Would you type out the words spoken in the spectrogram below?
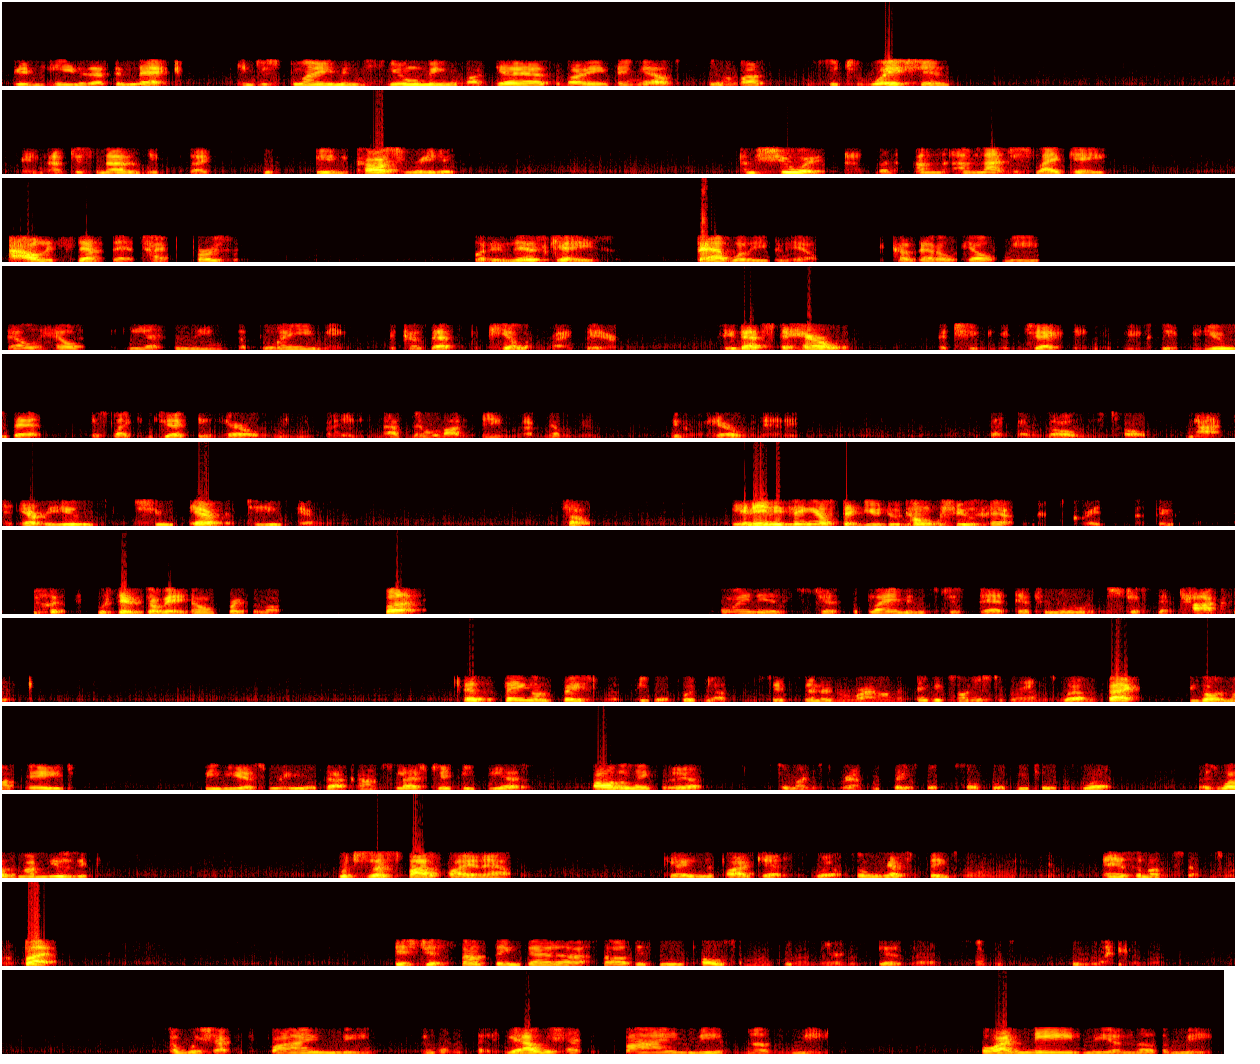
getting heated at the neck, and just blaming, fuming about gas, about anything else, you know, about the situation. And I'm just not like being incarcerated. I'm sure, but I'm I'm not just like a I'll accept that type of person. But in this case, that will even help because that'll help me. That'll help lessening the blaming because that's the killer right there. See, that's the heroin that you're injecting. If you, if you use that, it's like injecting heroin in your vein. And I've done a lot of things, but I've never been, you know, a heroin addict. In fact, I was always taught not to ever use, shoot ever to use heroin. So and anything else that you do, don't use hell. It's crazy. I think. we said it's okay. Don't break the law. But the point is just the blaming is just that detrimental. It's just that toxic. There's a thing on Facebook people are putting up. It's centered around. I think it's on Instagram as well. In fact, if you go to my page, bbsradio.com slash jpps. All the links are there to my Instagram and Facebook and so forth, YouTube as well, as well as my music, which is on Spotify and Apple, okay, and the podcast as well. So we got some things going on and some other stuff as well. But it's just something that uh, I saw this little post someone put on there that says uh, something to like, uh, I wish I could find me. Yeah, I wish I could find me another me or I need me another me,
